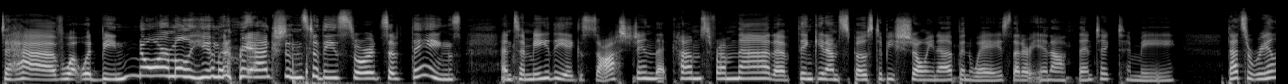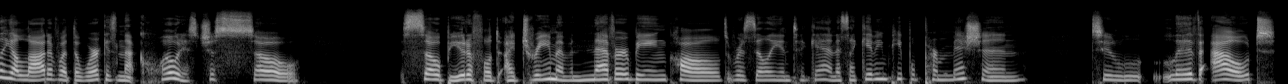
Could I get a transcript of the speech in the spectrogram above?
to have what would be normal human reactions to these sorts of things. And to me, the exhaustion that comes from that, of thinking I'm supposed to be showing up in ways that are inauthentic to me, that's really a lot of what the work is. And that quote is just so so beautiful. I dream of never being called resilient again. It's like giving people permission to live out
